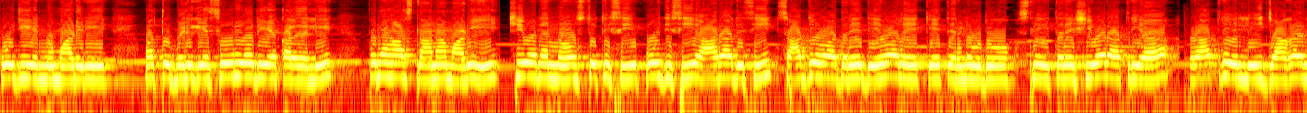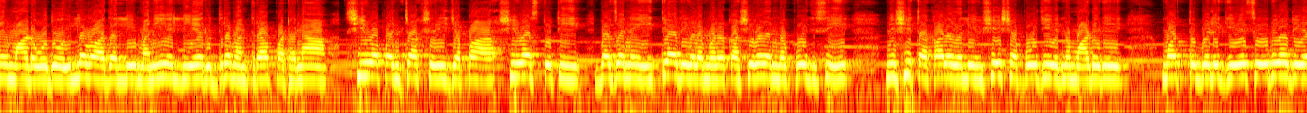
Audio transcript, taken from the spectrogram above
ಪೂಜೆಯನ್ನು ಮಾಡಿರಿ. ಮತ್ತು ಬೆಳಿಗ್ಗೆ ಸೂರ್ಯೋದಯ ಕಾಲದಲ್ಲಿ ಪುನಃ ಸ್ನಾನ ಮಾಡಿ ಶಿವನನ್ನು ಸ್ತುತಿಸಿ, ಪೂಜಿಸಿ, ಆರಾಧಿಸಿ ಸಾಧ್ಯವಾದರೆ ದೇವಾಲಯಕ್ಕೆ ತೆರಳುವುದು. ಸ್ನೇಹಿತರೆ, ಶಿವರಾತ್ರಿಯ ರಾತ್ರಿಯಲ್ಲಿ ಜಾಗರಣೆ ಮಾಡುವುದು ಇಲ್ಲವಾದಲ್ಲಿ ಮನೆಯಲ್ಲಿಯೇ ರುದ್ರಮಂತ್ರ ಪಠನ ಶಿವ ಪಂಚಾಕ್ಷರಿ ಜಪ ಶಿವಸ್ತುತಿ ಭಜನೆ ಇತ್ಯಾದಿಗಳ ಮೂಲಕ ಶಿವನನ್ನು ಪೂಜಿಸಿ ನಿಶ್ಚಿತ ಕಾಲದಲ್ಲಿ ವಿಶೇಷ ಪೂಜೆಯನ್ನು ಮಾಡಿರಿ. ಮತ್ತು ಬೆಳಿಗ್ಗೆ ಸೂರ್ಯೋದಯ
